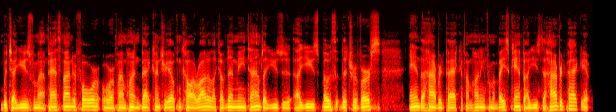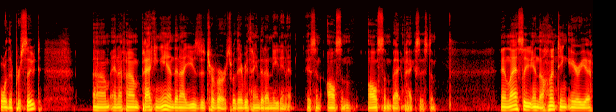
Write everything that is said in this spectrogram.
which I use for my Pathfinder for, or if I'm hunting backcountry elk in Colorado, like I've done many times, I use I use both the Traverse and the hybrid pack. If I'm hunting from a base camp, I'll use the hybrid pack or the Pursuit. Um, and if I'm packing in, then I use the Traverse with everything that I need in it. It's an awesome, awesome backpack system. And lastly, in the hunting area,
